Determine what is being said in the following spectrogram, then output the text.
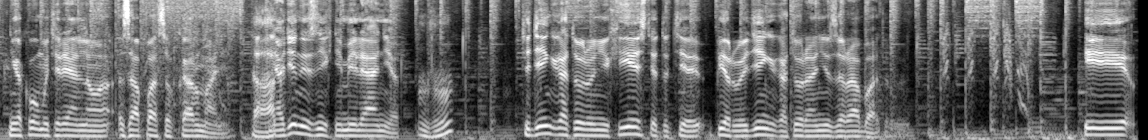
никакого материального запаса в кармане. Так. Ни один из них не миллионер. Угу. Те деньги, которые у них есть, это те первые деньги, которые они зарабатывают. И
